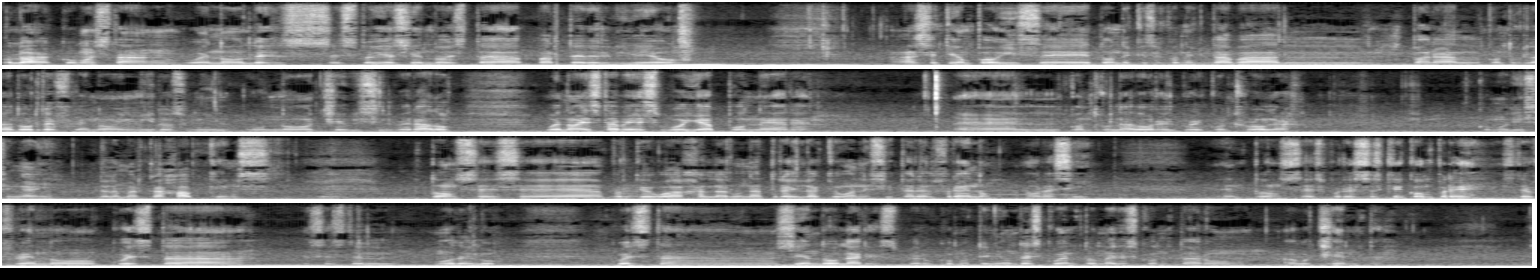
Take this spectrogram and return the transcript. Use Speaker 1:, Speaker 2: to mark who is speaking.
Speaker 1: Hola, ¿cómo están? Bueno, les estoy haciendo esta parte del video. Hace tiempo hice donde que se conectaba para el controlador de freno en mi 2001 Chevy Silverado. Bueno, esta vez voy a poner el controlador, el brake controller, como dicen ahí, de la marca Hopkins. Entonces, eh, porque voy a jalar una trailer que va a necesitar el freno, ahora sí entonces por eso es que compré este freno cuesta es este el modelo cuesta 100 dólares pero como tenía un descuento me descontaron a 80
